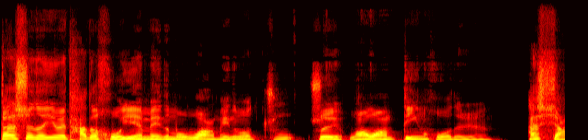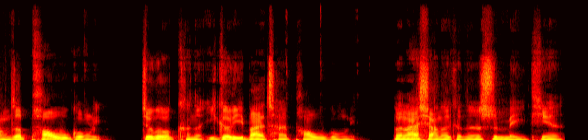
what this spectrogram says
但是呢，因为他的火焰没那么旺，没那么足，所以往往丁火的人他想着跑五公里。结果可能一个礼拜才跑五公里，本来想的可能是每天，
